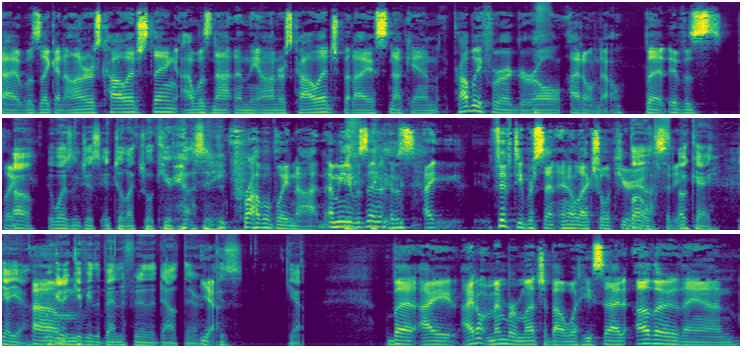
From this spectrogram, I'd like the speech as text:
Uh, it was like an honors college thing. I was not in the honors college, but I snuck in probably for a girl. I don't know, but it was like oh, it wasn't just intellectual curiosity. Probably not. I mean, it was in, it was I fifty percent intellectual curiosity. Both. Okay, yeah, yeah. We're gonna give you the benefit of the doubt there. yeah. 'cause- yeah. But I I don't remember much about what he said other than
